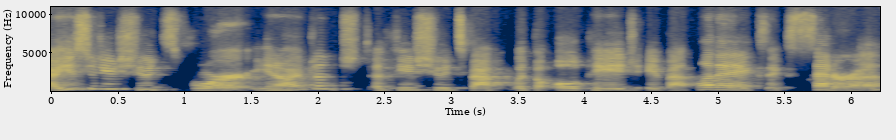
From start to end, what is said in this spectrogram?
I used to do shoots for, you know, I've done a few shoots back with the old page, Ape Athletics, etc.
